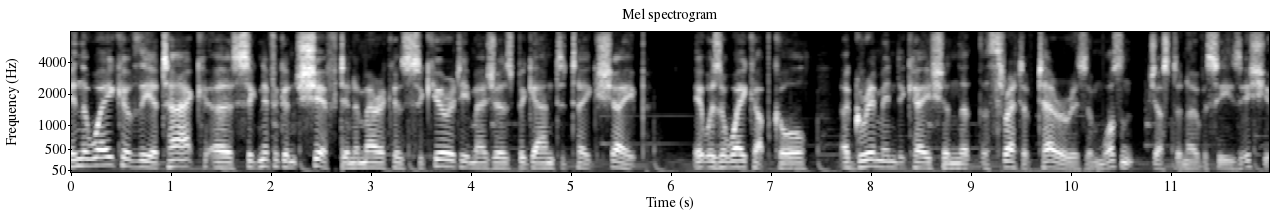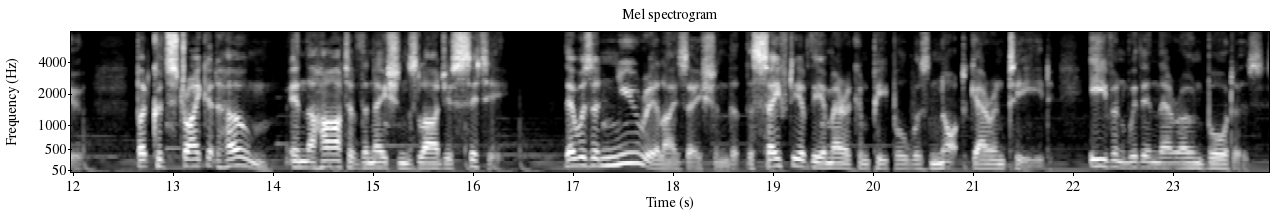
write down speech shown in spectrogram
In the wake of the attack, a significant shift in America's security measures began to take shape. It was a wake-up call, a grim indication that the threat of terrorism wasn't just an overseas issue, but could strike at home, in the heart of the nation's largest city. There was a new realization that the safety of the American people was not guaranteed, even within their own borders.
